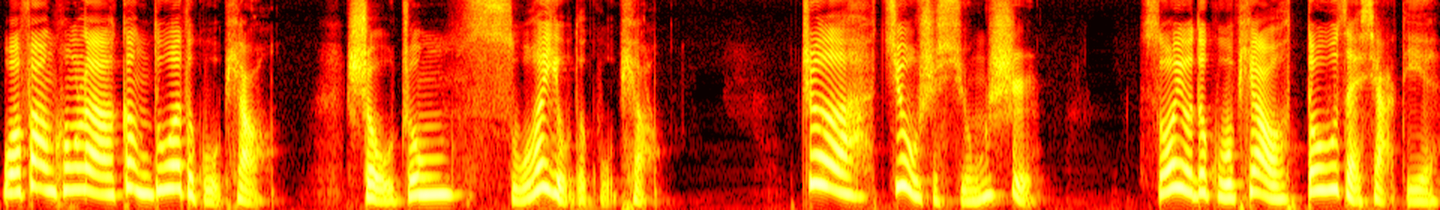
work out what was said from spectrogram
我放空了更多的股票，手中所有的股票，这就是熊市，所有的股票都在下跌。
